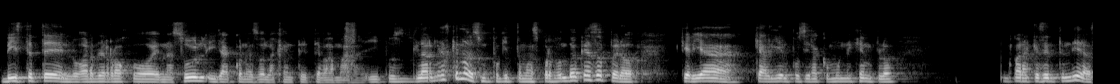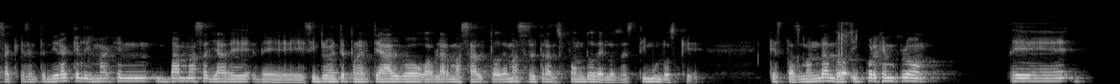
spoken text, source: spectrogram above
vístete en lugar de rojo en azul y ya con eso la gente te va a amar. Y pues la realidad es que no es un poquito más profundo que eso, pero quería que alguien pusiera como un ejemplo para que se entendiera, o sea, que se entendiera que la imagen va más allá de, simplemente ponerte algo o hablar más alto, además es el trasfondo de los estímulos que, que estás mandando. Y por ejemplo, eh,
